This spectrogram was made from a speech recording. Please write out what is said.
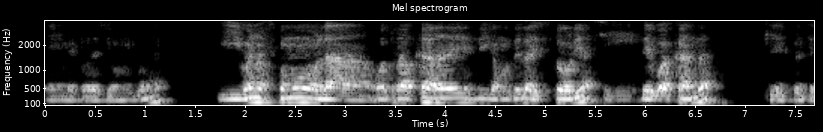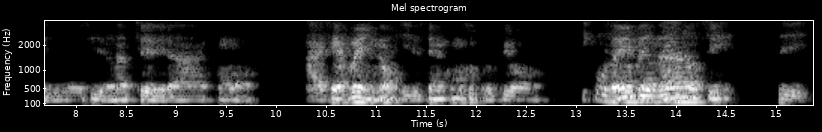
eh, me pareció muy buena. Y bueno, es como la otra cara, de, digamos, de la historia Sí. de Wakanda, que pues ellos no decidieron acceder a como a ese rey, ¿no? Y ellos tienen como su propio Sí, como su propio reinado, reino, sí. Sí.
